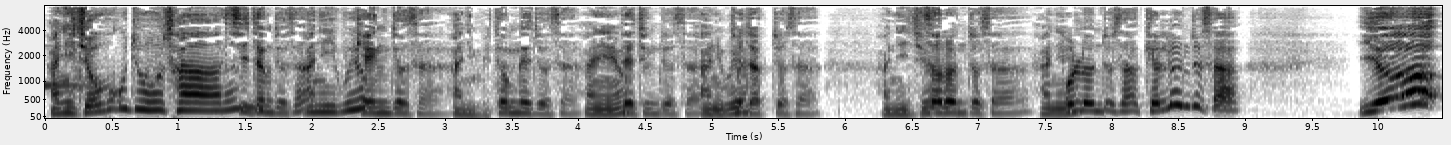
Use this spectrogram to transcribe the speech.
아니죠. 호구조사는 시정조사, 아니고요. 갱조사, 아닙니다. 동네조사, 아니에요. 대충조사, 아니고요. 조작조사, 아니죠. 서론조사, 아니요. 본론조사, 결론조사, 여,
